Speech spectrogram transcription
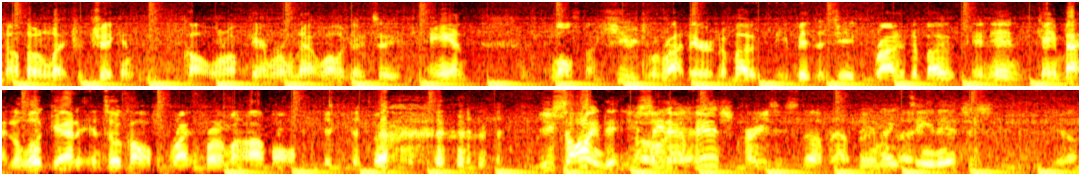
I'm throwing electric chicken. Caught one off camera on that while ago too. And lost a huge one right there at the boat. He bit the jig right at the boat and then came back to look at it and took off right in front of my eyeball. you saw him, didn't you Oh, see that yeah. fish? Crazy stuff happening. Damn, today. 18 inches. Yep.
